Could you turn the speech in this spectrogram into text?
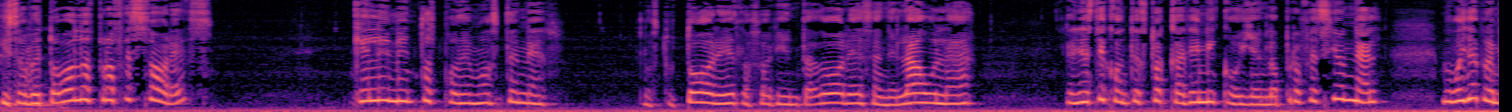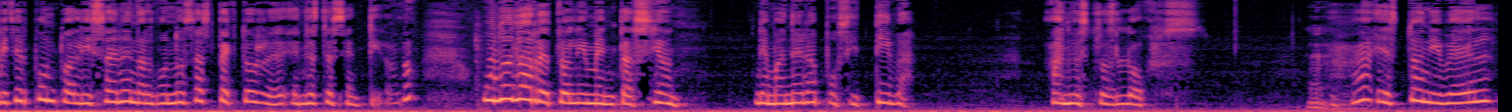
Y sobre todo los profesores, ¿qué elementos podemos tener? Los tutores, los orientadores en el aula, en este contexto académico y en lo profesional, me voy a permitir puntualizar en algunos aspectos en este sentido. ¿no? Uno es la retroalimentación de manera positiva a nuestros logros. esto a nivel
